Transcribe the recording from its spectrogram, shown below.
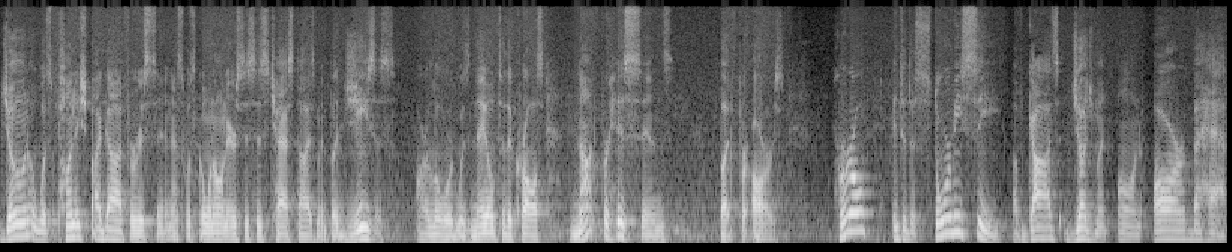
Jonah was punished by God for his sin. That's what's going on there. Just his chastisement. But Jesus, our Lord, was nailed to the cross, not for his sins, but for ours. Hurled into the stormy sea of God's judgment on our behalf.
